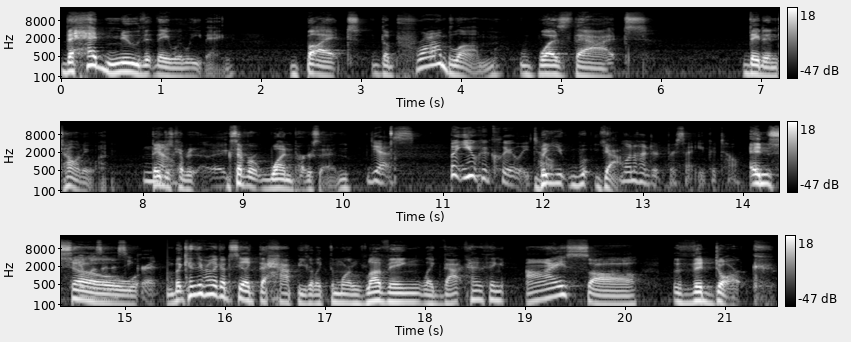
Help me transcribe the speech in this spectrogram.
the head knew that they were leaving, but the problem was that they didn't tell anyone. They No. just kept it, except for one person. Yes. But you could clearly tell. But you, w- yeah. 100% you could tell. And so, it wasn't a secret. but Kenzie probably got to see like the happier, like the more loving, like that kind of thing. I saw the dark,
